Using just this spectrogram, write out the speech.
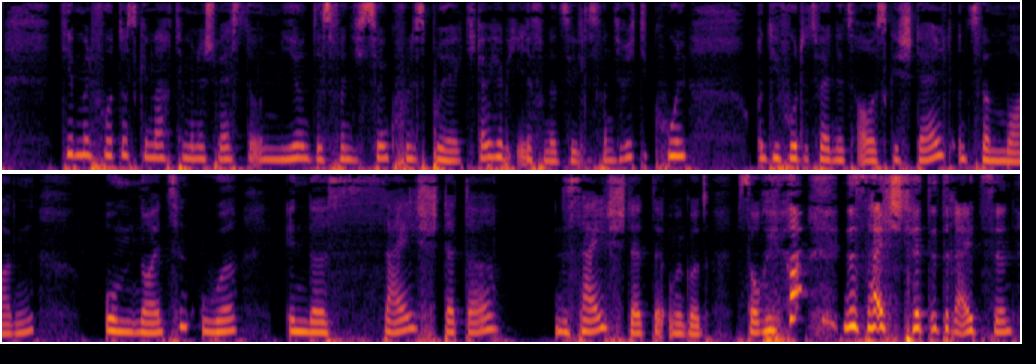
Die haben mal Fotos gemacht von meiner Schwester und mir und das fand ich so ein cooles Projekt. Ich glaube, ich habe eh davon erzählt. Das fand ich richtig cool. Und die Fotos werden jetzt ausgestellt und zwar morgen um 19 Uhr in der Seilstätter in der Seilstätte, oh mein Gott, sorry, in der Seilstätte 13.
